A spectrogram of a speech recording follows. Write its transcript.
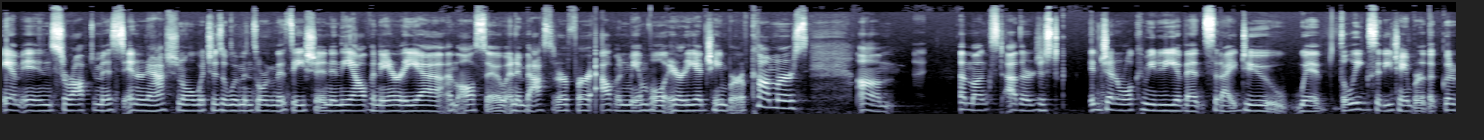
am in Soroptimist International, which is a women's organization in the Alvin area. I'm also an ambassador for Alvin Manvel Area Chamber of Commerce, um, amongst other just general community events that I do with the League City Chamber, the Clear,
